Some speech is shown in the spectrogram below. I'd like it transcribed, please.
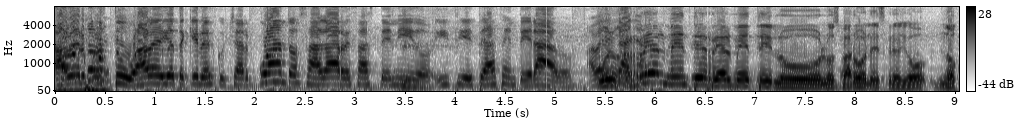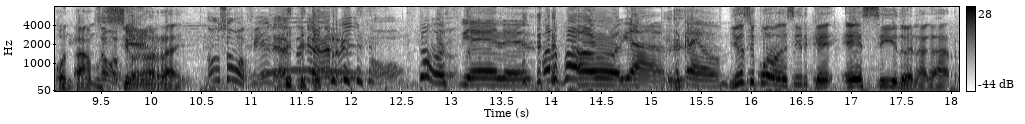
A ver, pues tú, a ver, yo te quiero escuchar. ¿Cuántos agarres has tenido? Y si te has enterado. A ver, Bueno, engaña. realmente, realmente lo- los varones, creo yo, no contamos, Somos ¿sí o no. Ray? No somos fieles. ¿Hasta me agarré? No. Somos fieles, por favor, ya, te creo. Yo sí puedo decir que he sido el agarre.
